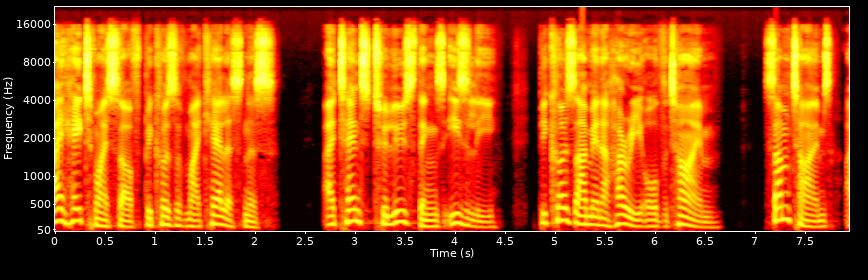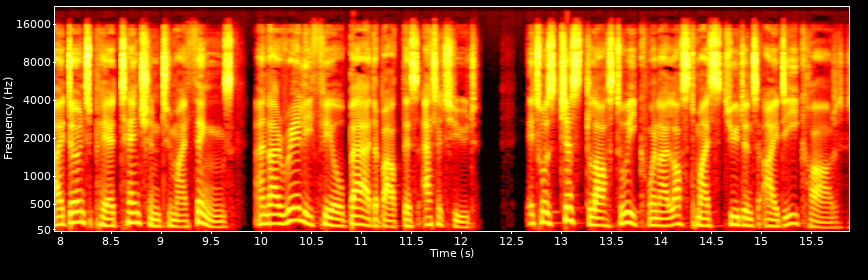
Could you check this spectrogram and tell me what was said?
I hate myself because of my carelessness. I tend to lose things easily because I'm in a hurry all the time. Sometimes I don't pay attention to my things and I really feel bad about this attitude. It was just last week when I lost my student ID card.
